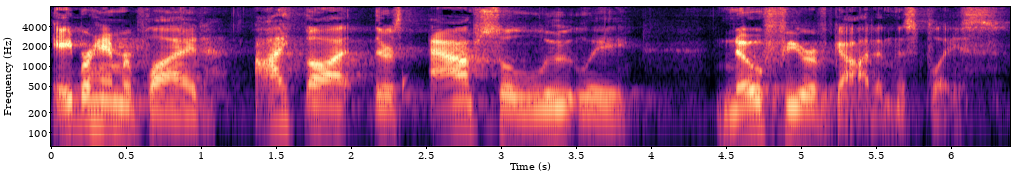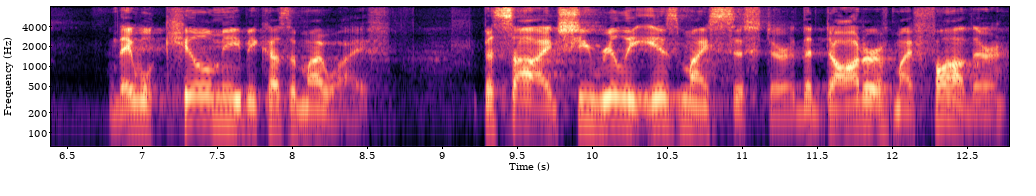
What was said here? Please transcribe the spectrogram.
Abraham replied, I thought there's absolutely no fear of God in this place, and they will kill me because of my wife. Besides, she really is my sister, the daughter of my father,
